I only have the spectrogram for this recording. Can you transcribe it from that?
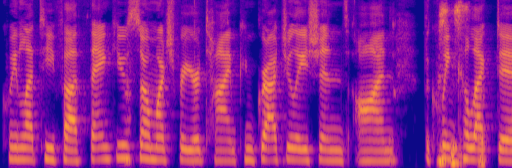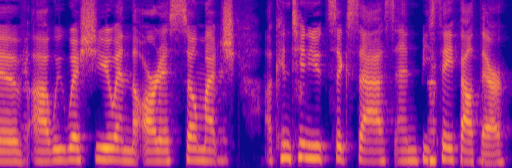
Queen Latifah, thank you so much for your time. Congratulations on the Queen Collective. Uh, we wish you and the artists so much uh, continued success and be safe out there.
